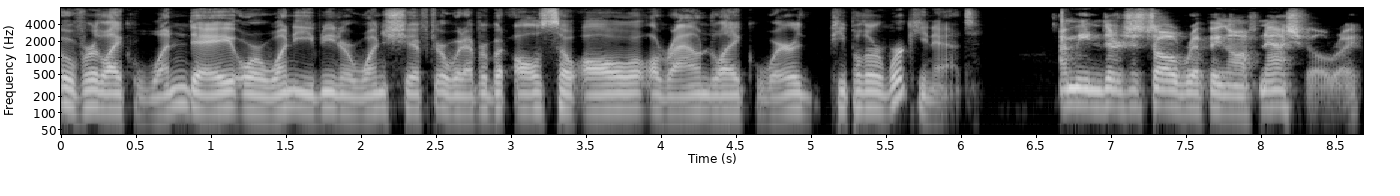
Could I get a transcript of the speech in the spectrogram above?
over like one day or one evening or one shift or whatever, but also all around like where people are working at. I mean, they're just all ripping off Nashville, right?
